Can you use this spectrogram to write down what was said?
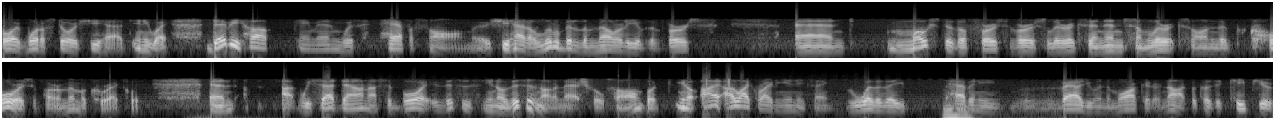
Boy, what a story she had. Anyway, Debbie Hupp came in with half a song. Uh, She had a little bit of the melody of the verse, and most of the first verse lyrics, and then some lyrics on the chorus, if I remember correctly. And I, we sat down. I said, "Boy, this is you know this is not a Nashville song, but you know I, I like writing anything, whether they have any value in the market or not, because it keeps you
